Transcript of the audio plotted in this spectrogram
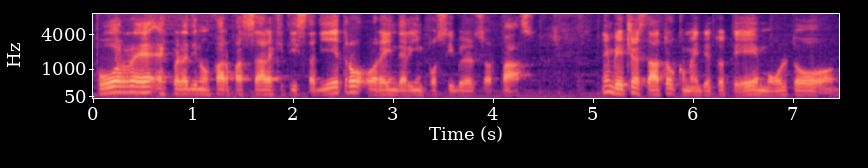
porre è quella di non far passare chi ti sta dietro o rendere impossibile il sorpasso. E invece è stato, come hai detto te, molto,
